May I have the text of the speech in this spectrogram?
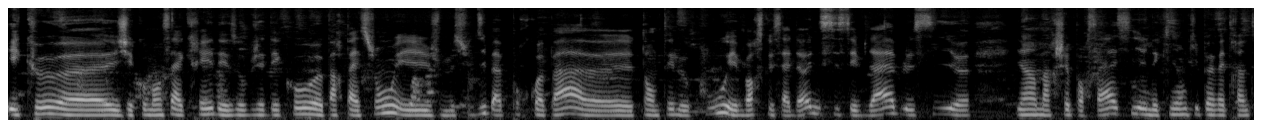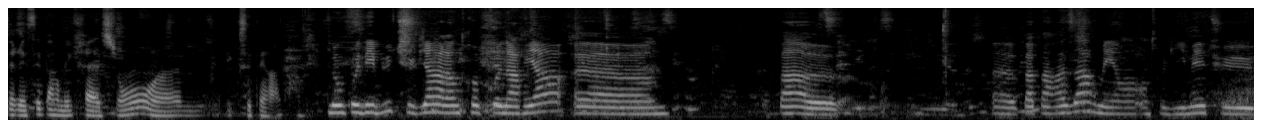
Et que euh, j'ai commencé à créer des objets déco par passion et je me suis dit bah pourquoi pas tenter le coup et voir ce que ça donne, si c'est viable, si il y a un marché pour ça, s'il y a des clients qui peuvent être intéressés par mes créations, euh, etc. Donc au début, tu viens à l'entrepreneuriat, euh, pas, euh, pas par hasard, mais en- entre guillemets, tu,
